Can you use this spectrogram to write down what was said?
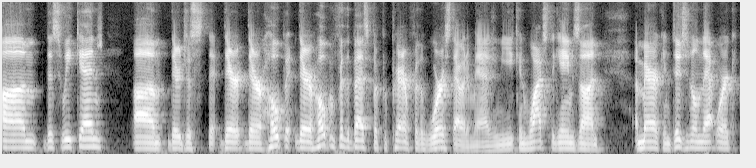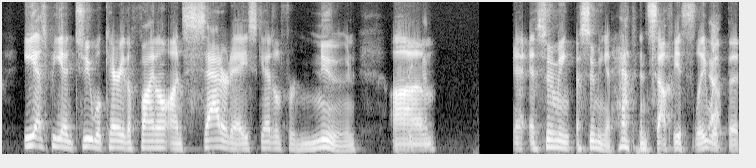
um, this weekend. Um, they're just they're they're hoping they're hoping for the best, but preparing for the worst. I would imagine. You can watch the games on American Digital Network. ESPN two will carry the final on Saturday, scheduled for noon. Um, assuming assuming it happens, obviously, yeah. with the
